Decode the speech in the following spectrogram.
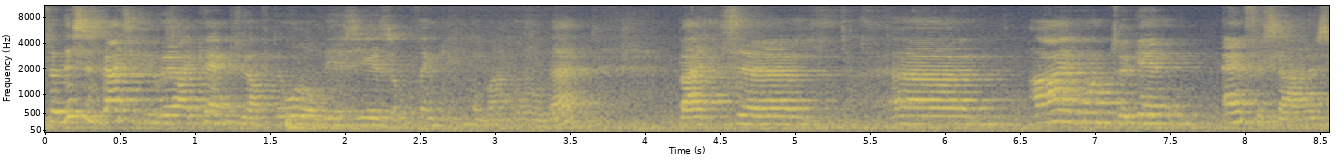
so this is basically where I came to after all of these years of thinking about all of that. But um, um, I want to again emphasize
